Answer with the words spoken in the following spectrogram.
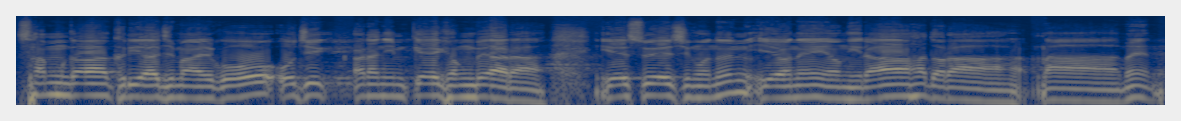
삼가 그리하지 말고 오직 하나님께 경배하라. 예수의 증언은 예언의 영이라 하더라. 아멘.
